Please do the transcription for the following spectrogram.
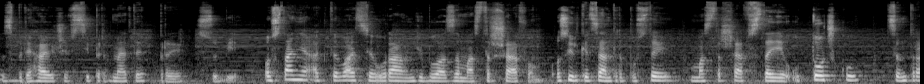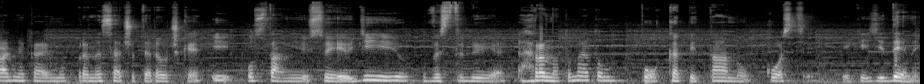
зберігаючи всі предмети при собі. Остання активація у раунді була за мастер-шефом. Оскільки центр пустий, мастер-шеф стає у точку центральну, яка йому принесе 4 очки, і останньою своєю дією вистрілює гранатометом по капітану Кості, який єдиний.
